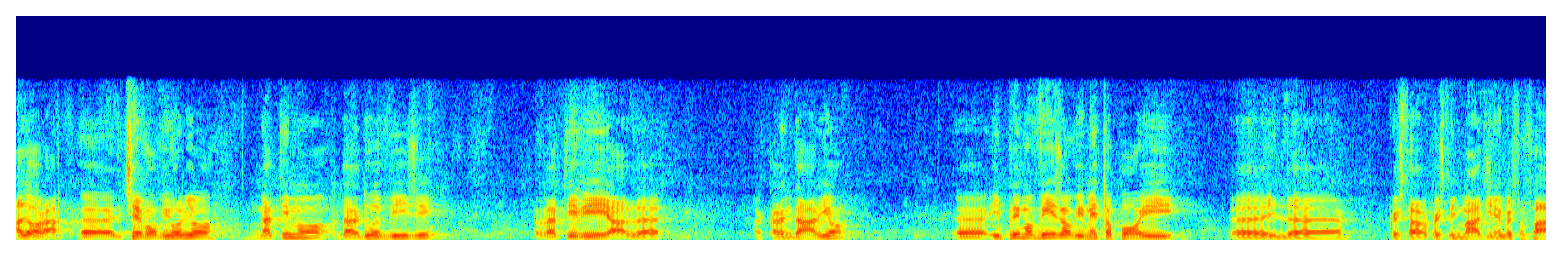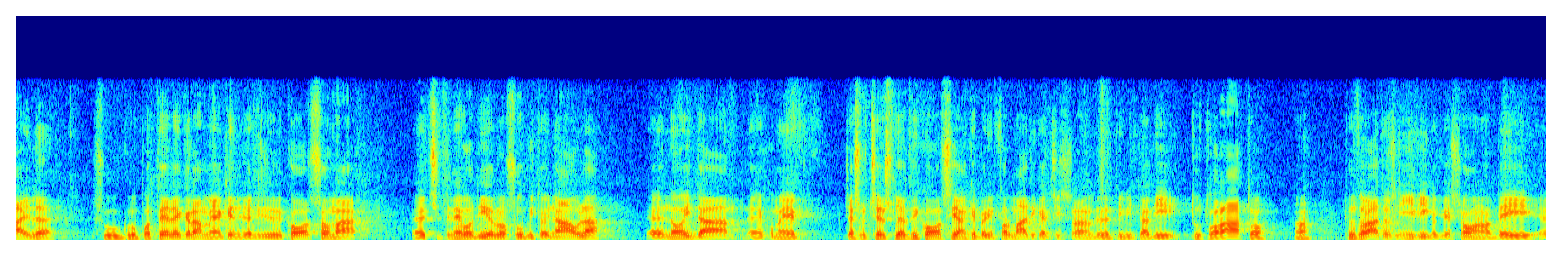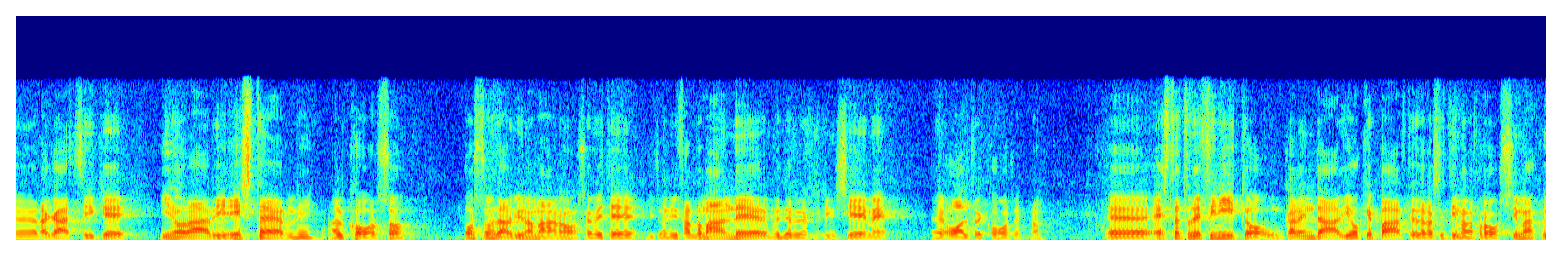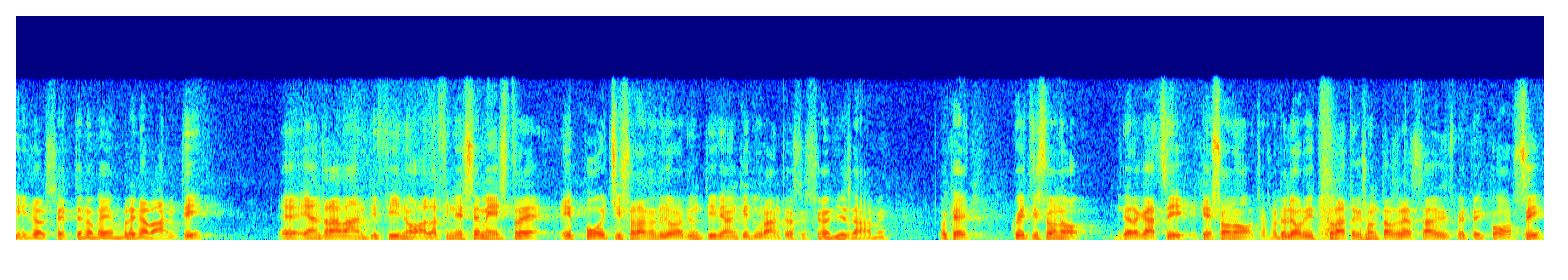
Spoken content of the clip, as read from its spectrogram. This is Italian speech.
Allora, eh, dicevo, vi voglio un attimo dare due avvisi relativi al, al calendario. Eh, il primo avviso vi metto poi eh, il, questa, questa, immagine, questo file sul gruppo Telegram e anche negli avvisi del corso, ma eh, ci tenevo a dirlo subito in aula. Eh, noi, da, eh, come già succede sugli altri corsi, anche per informatica ci saranno delle attività di tutorato. No? Tutorato significa che sono dei eh, ragazzi che in orari esterni al corso possono darvi una mano se avete bisogno di fare domande, vedere esercizi insieme eh, o altre cose. No? Eh, è stato definito un calendario che parte dalla settimana prossima, quindi dal 7 novembre in avanti, eh, e andrà avanti fino alla fine del semestre e poi ci saranno delle ore aggiuntive anche durante la sessione di esame. Okay? Questi sono dei ragazzi che sono, cioè sono delle ore di tutorato che sono trasversali rispetto ai corsi,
